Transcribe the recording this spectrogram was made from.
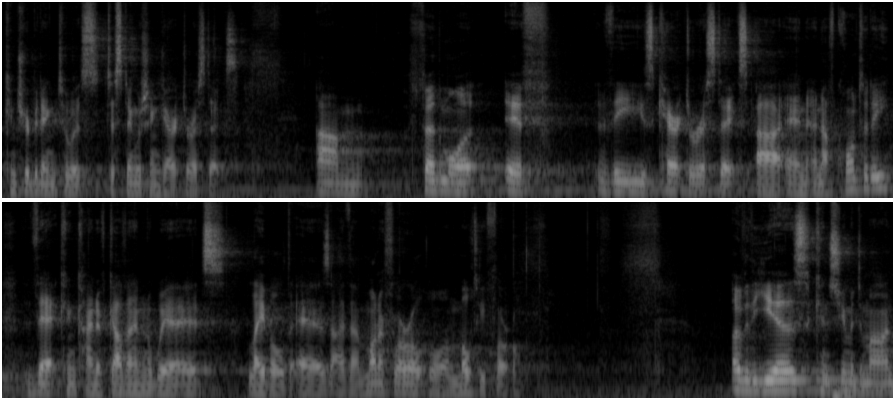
contributing to its distinguishing characteristics. Um, furthermore, if these characteristics are in enough quantity, that can kind of govern where it's labeled as either monofloral or multifloral. Over the years, consumer demand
